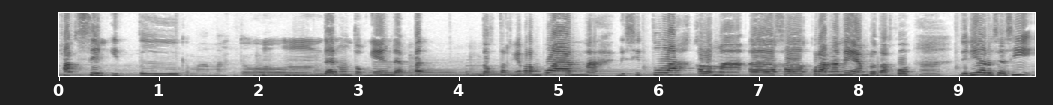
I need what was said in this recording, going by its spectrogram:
vaksin itu. ke mama tuh Mm, dan untungnya yang dapat dokternya perempuan. Nah di situlah kalau eh, kekurangannya ya menurut aku. Hah? Jadi harusnya sih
